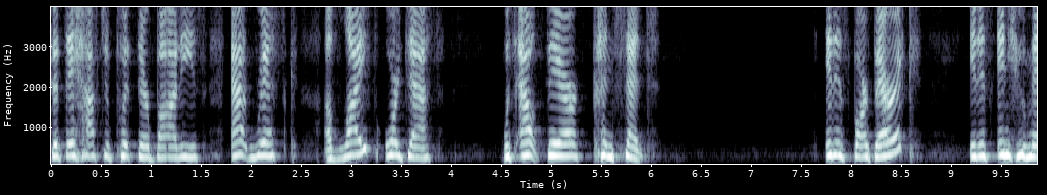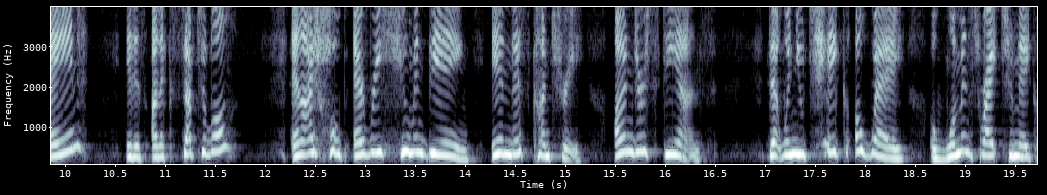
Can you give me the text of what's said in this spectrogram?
that they have to put their bodies at risk of life or death without their consent. It is barbaric, it is inhumane, it is unacceptable, and I hope every human being in this country understands that when you take away a woman's right to make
